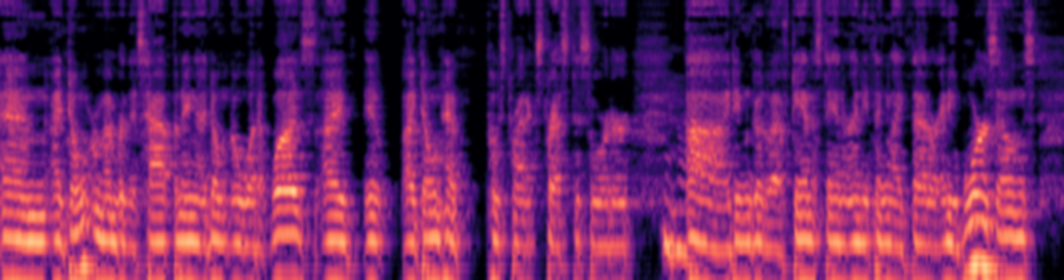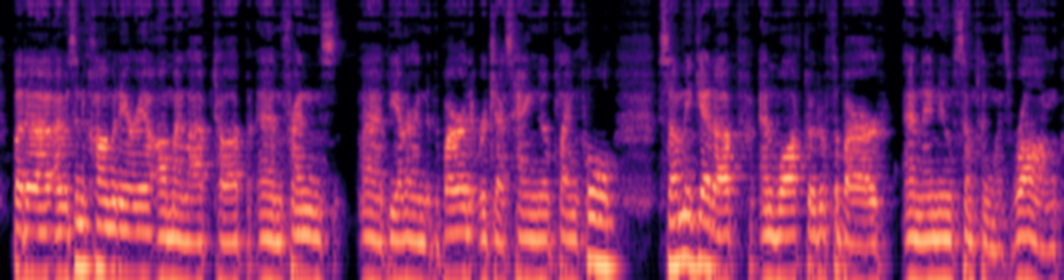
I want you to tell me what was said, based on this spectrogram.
and I don't remember this happening. I don't know what it was. I, it, I don't have post-traumatic stress disorder. Uh, I didn't go to Afghanistan or anything like that or any war zones. But uh, I was in a common area on my laptop, and friends uh, at the other end of the bar that were just hanging out playing pool saw me get up and walk out of the bar, and they knew something was wrong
